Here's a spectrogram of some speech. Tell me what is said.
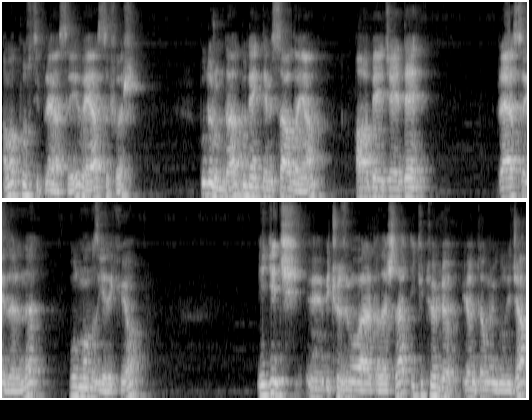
ama pozitif reel sayı veya sıfır. Bu durumda bu denklemi sağlayan a, b, c, d reel sayılarını bulmamız gerekiyor. İlginç e, bir çözümü var arkadaşlar. İki türlü yöntem uygulayacağım.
